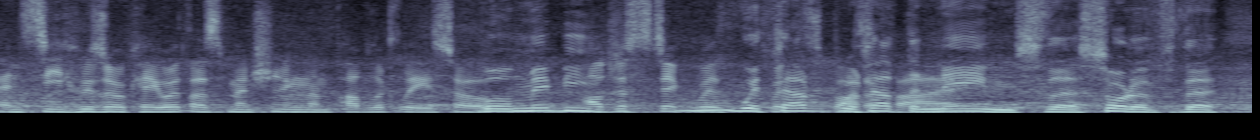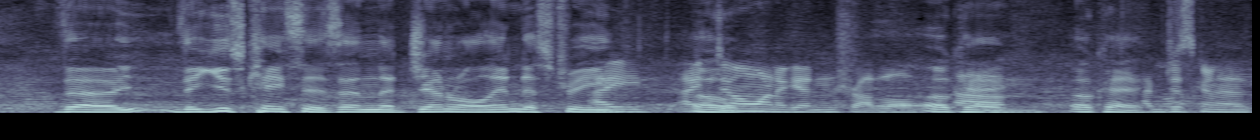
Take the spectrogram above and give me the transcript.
and see who's okay with us mentioning them publicly. So Well, maybe I'll just stick with with without without the names, the sort of the the the use cases and the general industry. I, I Oh, don't want to get in trouble. Okay. Um, okay. I'm just gonna.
